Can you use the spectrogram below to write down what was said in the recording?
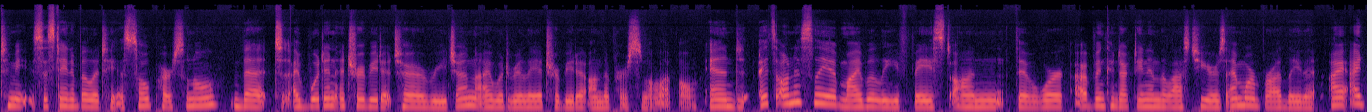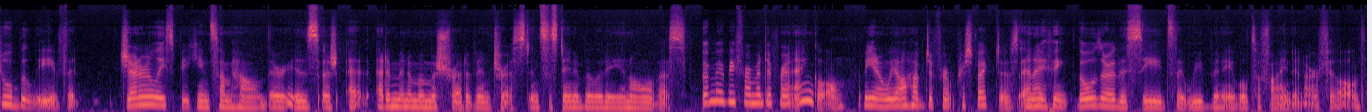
to me, sustainability is so personal that I wouldn't attribute it to a region. I would really attribute it on the personal level. And it's honestly my belief based on the work I've been conducting in the last two years and more broadly that I, I do believe that generally speaking, somehow there is, a, at, at, a minimum, a shred of interest in sustainability in all of us, but maybe from a different angle. You know, we all have different perspectives. And I think those are the seeds that we've been able to find in our field.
